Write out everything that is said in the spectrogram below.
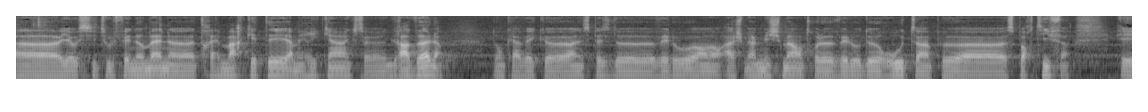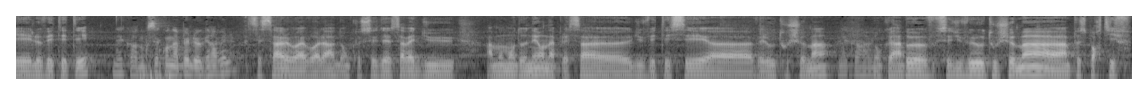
Euh, il y a aussi tout le phénomène très marketé américain, gravel, donc avec un espèce de vélo à, mi-chemin entre le vélo de route un peu sportif et le VTT. D'accord. Donc c'est qu'on appelle le gravel? C'est ça, ouais, voilà. Donc ça va être du. À un moment donné, on appelait ça euh, du VTC, euh, vélo tout chemin. D'accord. oui. Donc un peu, c'est du vélo tout chemin, euh, un peu sportif.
